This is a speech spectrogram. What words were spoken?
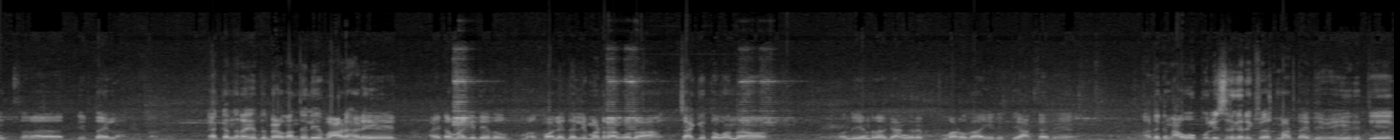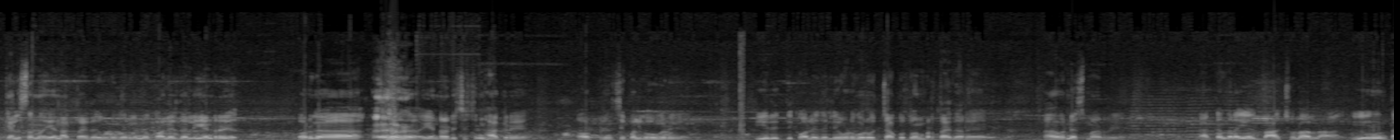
ಒಂಥರ ಇರ್ತಾ ಇಲ್ಲ. ಯಾಕಂದ್ರೆ ಇದು ಬೆಳಗಾಂದಲ್ಲಿ ಭಾಳ ಹಳೆ ಐಟಮ್ ಆಗಿದೆ ಇದು. ಕಾಲೇಜಲ್ಲಿ ಮರ್ಡರ್ ಆಗೋದ? ಚಾಕಿ ತೊಗೊಂಡ ಒಂದು ಏನರ ಗ್ಯಾಂಗ್ ರೇಪ್ ಮಾಡೋದ? ಈ ರೀತಿ ಆಗ್ತಾಯಿದೆ ಅದಕ್ಕೆ ನಾವು ಪೊಲೀಸರಿಗೆ ರಿಕ್ವೆಸ್ಟ್ ಮಾಡ್ತಾ ಇದ್ದೀವಿ. ಈ ರೀತಿ ಕೆಲಸನ ಏನಾಗ್ತಾ ಇದೆ? ಹುಡುಗರಿಗೆ ನೀವು ಕಾಲೇಜಲ್ಲಿ ಏನರ? ಅವ್ರಿಗೆ ಏನರ ರಿಸೆಪ್ಷನ್ ಹಾಕ್ರಿ. ಅವ್ರ ಪ್ರಿನ್ಸಿಪಲ್ಗೆ ಹೋಗ್ರಿ. ಈ ರೀತಿ ಕಾಲೇಜಲ್ಲಿ ಹುಡುಗರು ಚಾಕು ತೊಗೊಂಡು ಬರ್ತಾ ಇದ್ದಾರೆ. ಅವೇರ್ನೆಸ್ ಮಾಡಿರಿ. ಯಾಕಂದ್ರೆ ಇದು ಭಾಳ ಚಲೋ ಅಲ್ಲ. ಈ ಇಂಥ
